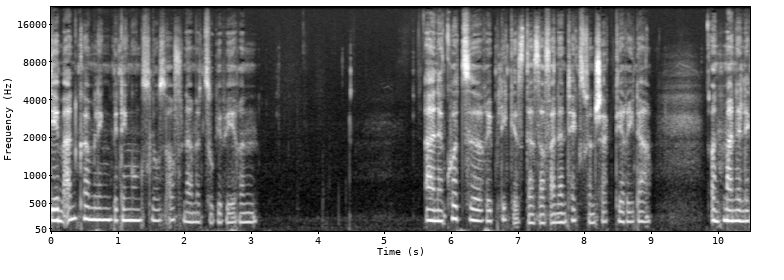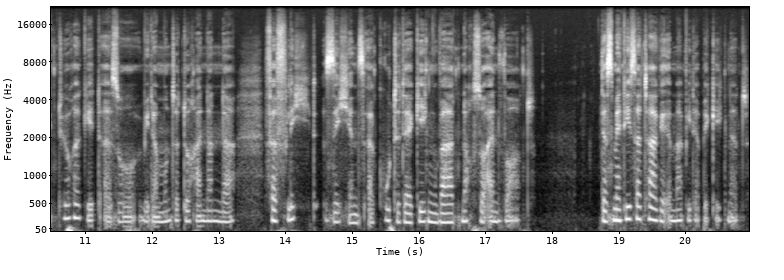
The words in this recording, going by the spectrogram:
dem Ankömmling bedingungslos Aufnahme zu gewähren. Eine kurze Replik ist das auf einen Text von Jacques Derrida, und meine Lektüre geht also wieder munter durcheinander, verpflicht sich ins Akute der Gegenwart noch so ein Wort. das mir dieser Tage immer wieder begegnet.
